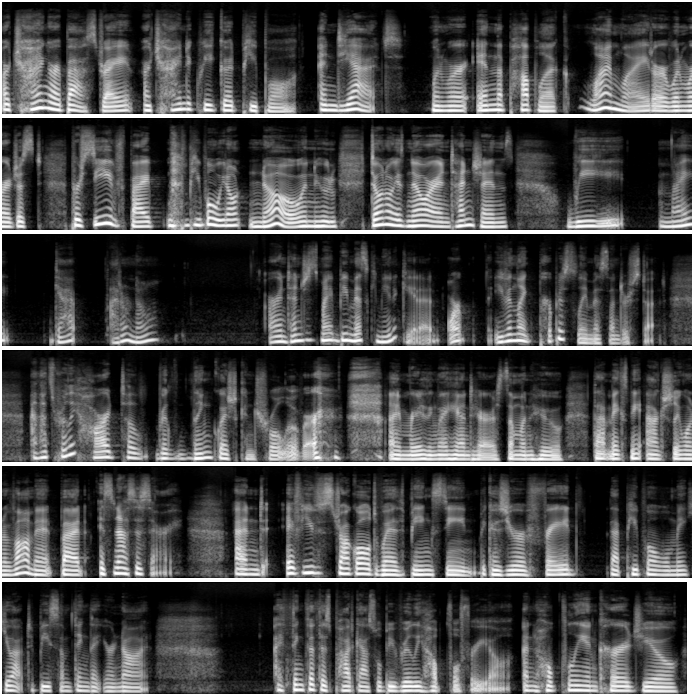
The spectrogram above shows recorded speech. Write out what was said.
are trying our best, right? Are trying to be good people. And yet, when we're in the public limelight or when we're just perceived by people we don't know and who don't always know our intentions, we might get, I don't know, our intentions might be miscommunicated or even like purposely misunderstood. And that's really hard to relinquish control over. I'm raising my hand here as someone who that makes me actually want to vomit, but it's necessary. And if you've struggled with being seen because you're afraid that people will make you out to be something that you're not, I think that this podcast will be really helpful for you and hopefully encourage you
